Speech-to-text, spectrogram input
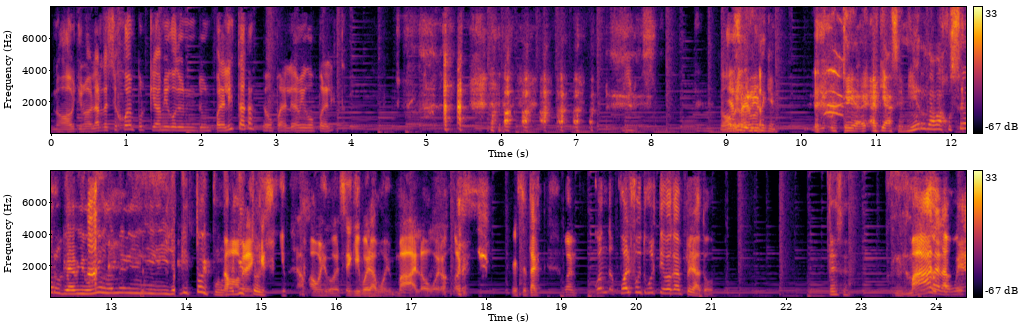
No, yo no voy a hablar de ese joven porque es amigo de un, de un panelista acá, es un panel, amigo de un panelista. No, Usted aquí hace mierda bajo cero, que es amigo mío también, y, aquí estoy, pues. No, aquí estoy. ese, equipo era, muy malo, weón. Ese bueno, ¿cuál fue tu último campeonato? Ese. Mala la weá.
